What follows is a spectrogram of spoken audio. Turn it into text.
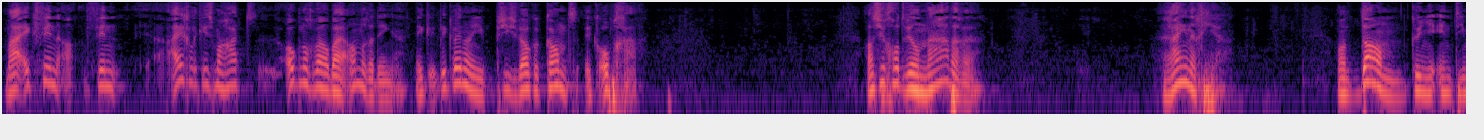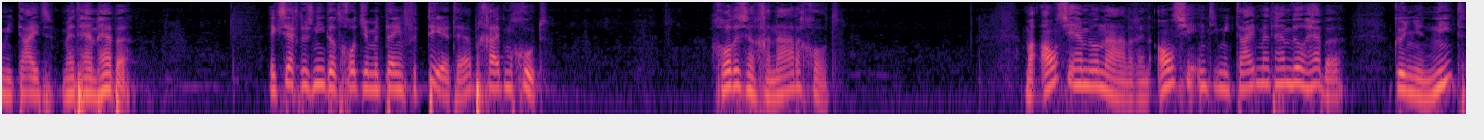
Maar ik vind, vind, eigenlijk is mijn hart ook nog wel bij andere dingen. Ik, ik weet nog niet precies welke kant ik op ga. Als je God wil naderen, reinig je. Want dan kun je intimiteit met Hem hebben. Ik zeg dus niet dat God je meteen verteert, hè? begrijp me goed. God is een genade God. Maar als je Hem wil naderen en als je intimiteit met Hem wil hebben, kun je niet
